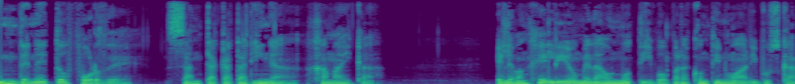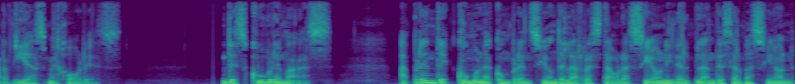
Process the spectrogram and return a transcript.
De Neto Forde, Santa Catarina, Jamaica. El Evangelio me da un motivo para continuar y buscar días mejores. Descubre más. Aprende cómo la comprensión de la restauración y del plan de salvación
